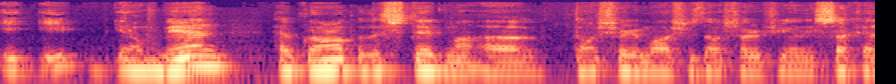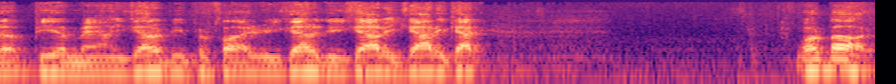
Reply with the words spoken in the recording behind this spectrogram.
You, you, you know, men have grown up with a stigma of don't show your emotions, don't show your feelings, suck it up, be a man. You got to be a provider. You got to do. You got to. You got to. You got to. What about?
